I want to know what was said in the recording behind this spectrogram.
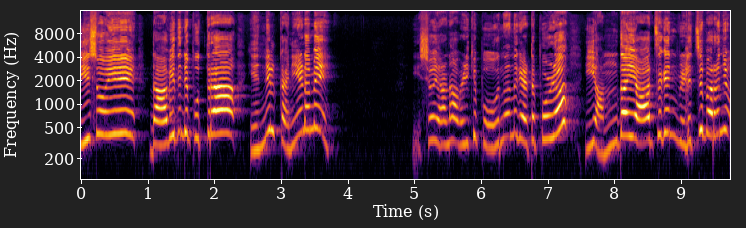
ഈശോയെ ദാവീദിന്റെ പുത്ര എന്നിൽ കനിയണമേ. ഈശോയാണ് ആ വഴിക്ക് പോകുന്നതെന്ന് കേട്ടപ്പോൾ ഈ അന്ധയാചകൻ വിളിച്ചു പറഞ്ഞു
